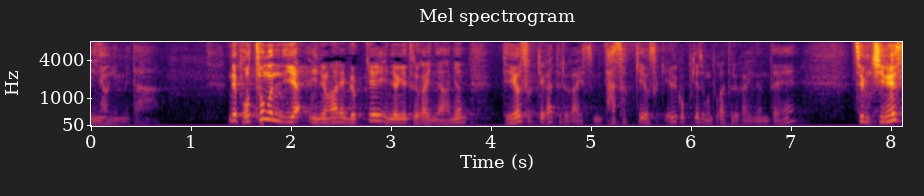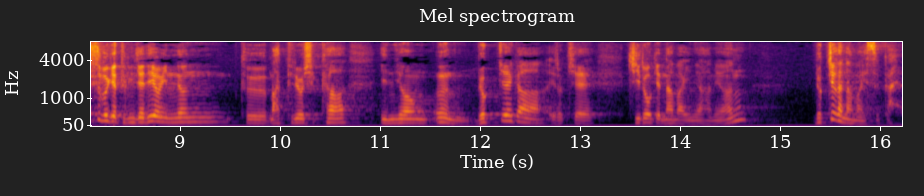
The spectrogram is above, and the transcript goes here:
인형입니다. 근데 보통은 이 인형 안에 몇 개의 인형이 들어가 있냐 하면 대여섯 개가 들어가 있습니다. 다섯 개, 여섯 개, 일곱 개 정도가 들어가 있는데 지금 지네스북에 등재되어 있는 그 마트리오시카 인형은 몇 개가 이렇게 기록에 남아 있냐 하면 몇 개가 남아 있을까요?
